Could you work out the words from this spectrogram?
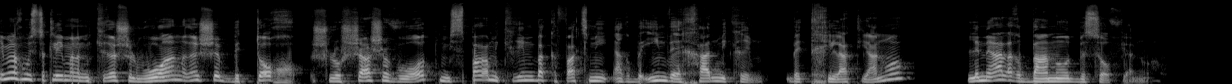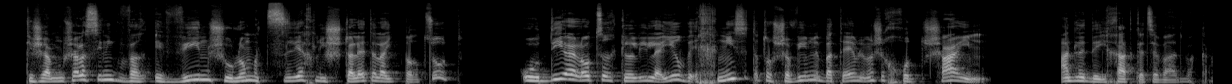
אם אנחנו מסתכלים על המקרה של וואן, נראה שבתוך שלושה שבועות מספר המקרים בה קפץ מ-41 מקרים בתחילת ינואר למעל 400 בסוף ינואר. כשהממשל הסיני כבר הבין שהוא לא מצליח להשתלט על ההתפרצות, הוא הודיע על עוצר כללי לעיר והכניס את התושבים לבתיהם למשך חודשיים עד לדעיכת קצב ההדבקה.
